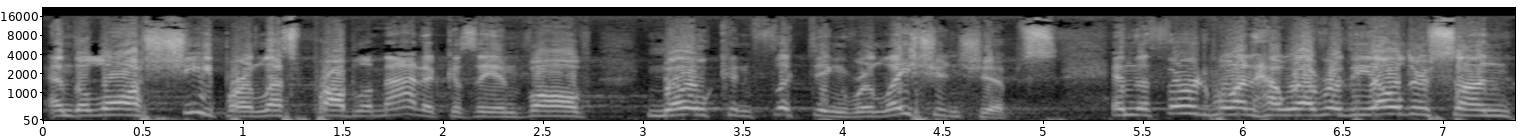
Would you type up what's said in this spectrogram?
and the lost sheep are less problematic because they involve no conflicting relationships. In the third one, however, the elder son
